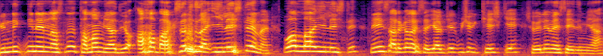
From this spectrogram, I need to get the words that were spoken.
Günlük elmasını tamam ya diyor. Aha baksanıza iyileşti hemen. Vallahi iyileşti. Neyse arkadaşlar yapacak bir şey. Keşke söylemeseydim ya.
